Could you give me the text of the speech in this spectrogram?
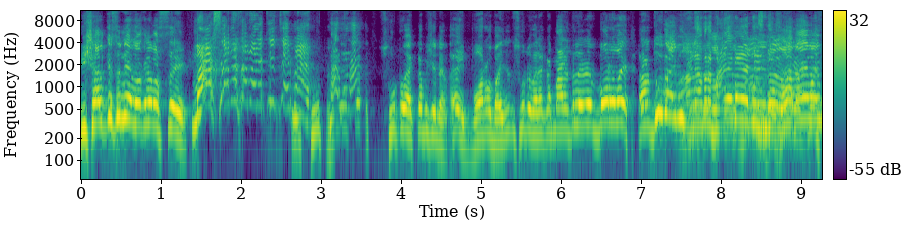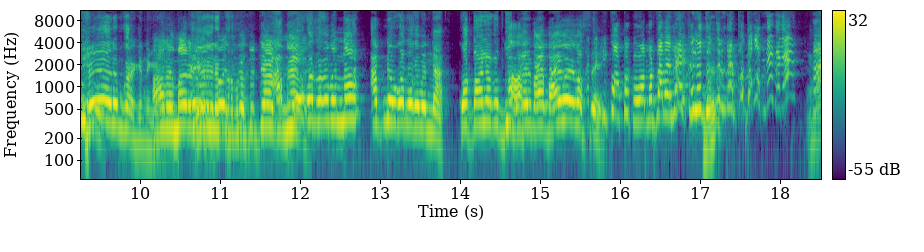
বিশাল কিছু নিয়ে ঝগড়া বাজছে মারছে না তোমারে তিন চারবার মারবো না ছোট একটা বিষয় না। এই বড় ভাই যদি ছোট ভাই একটা মারা দিলে বড় ভাই আর দুই ভাই এটা আমরা ভাই ভাই বুঝব। হ্যাঁ, ভাই ভাই বুঝবে। এরকম করে কেন আরে মারে। আপনিও কথা কবেন না? আপনিও কথা কবেন না। কথা হলো দুই ভাই ভাই ভাই ভাই বাজছে কি কত কও? আমার মার খেলে দুই তিনবার কত কম নেবে না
